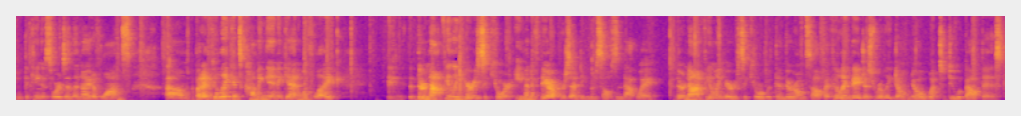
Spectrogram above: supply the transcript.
with the King of Swords and the Knight of Wands. Um, but I feel like it's coming in again with like, they're not feeling very secure, even if they are presenting themselves in that way. They're not feeling very secure within their own self. I feel like they just really don't know what to do about this.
